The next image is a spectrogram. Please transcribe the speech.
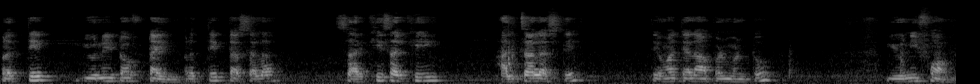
प्रत्येक युनिट ऑफ टाइम प्रत्येक तासाला सारखी सारखी हालचाल असते तेव्हा त्याला आपण म्हणतो uniform.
